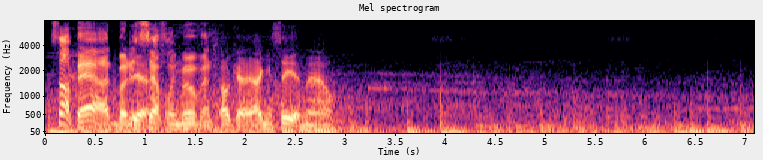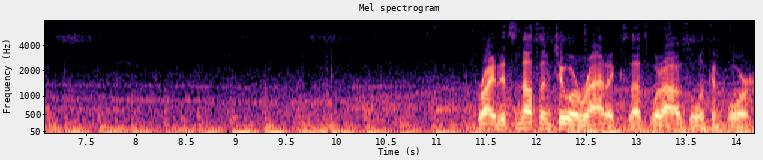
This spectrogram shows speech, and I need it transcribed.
It's not bad, but it's Yeah. definitely moving. Okay, I can see it now. Right, it's nothing too erratic. So that's what I was looking for.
